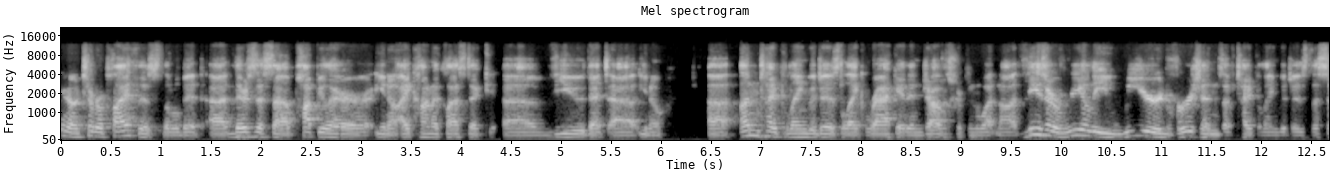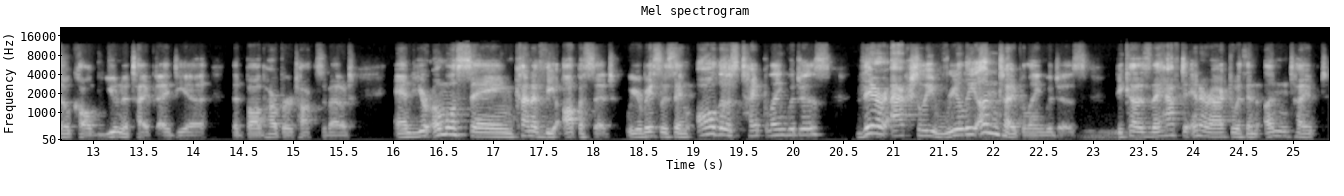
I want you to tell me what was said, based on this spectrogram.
you know to reply to this a little bit, uh, there's this uh, popular you know iconoclastic uh, view that uh, you know uh, untyped languages like Racket and JavaScript and whatnot, these are really weird versions of typed languages, the so-called unityped idea that Bob Harper talks about. And you're almost saying kind of the opposite, where you're basically saying all those typed languages, they're actually really untyped languages because they have to interact with an untyped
